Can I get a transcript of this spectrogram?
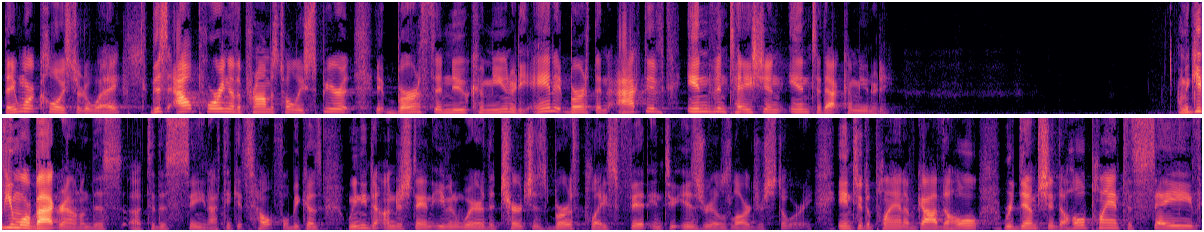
They weren't cloistered away. This outpouring of the promised Holy Spirit, it birthed a new community, and it birthed an active invitation into that community. Let me give you more background on this uh, to this scene. I think it's helpful because we need to understand even where the church's birthplace fit into Israel's larger story, into the plan of God, the whole redemption, the whole plan to save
